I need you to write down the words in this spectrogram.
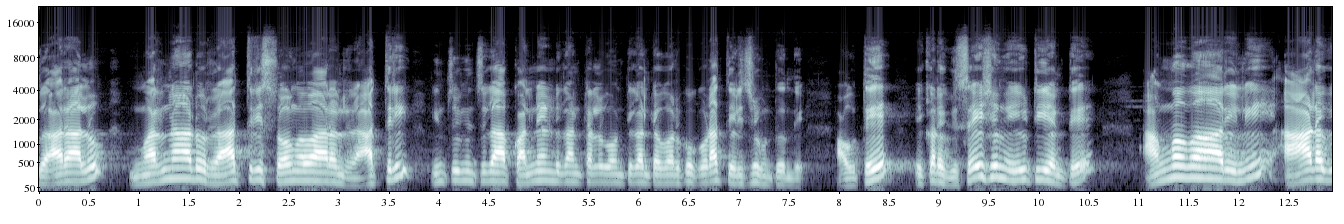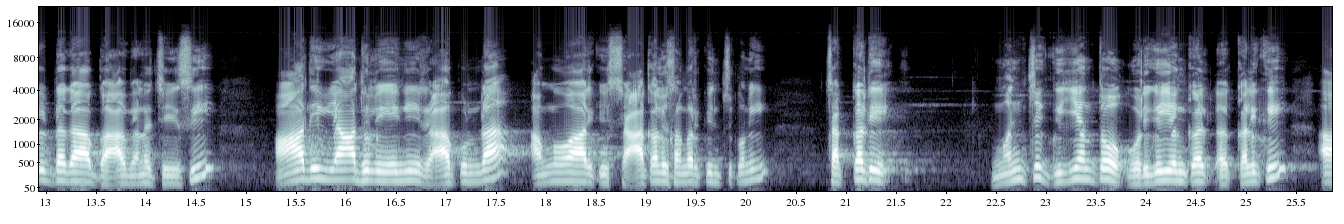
ద్వారాలు మర్నాడు రాత్రి సోమవారం రాత్రి ఇంచుమించుగా పన్నెండు గంటలు ఒంటి గంట వరకు కూడా తెరిచి ఉంటుంది. అయితే ఇక్కడ విశేషం ఏమిటి అంటే అమ్మవారిని ఆడబిడ్డగా గావన చేసి ఆది వ్యాధులు ఏమీ రాకుండా అమ్మవారికి శాఖలు సమర్పించుకొని చక్కటి మంచి గుయ్యంతో ఒడిగియ్యం కల్- కలిపి ఆ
